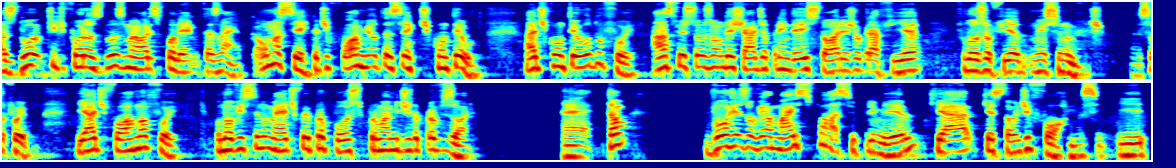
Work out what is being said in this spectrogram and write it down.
as duas, que, que foram as duas maiores polêmicas na época? Uma cerca de forma e outra cerca de conteúdo. A de conteúdo foi: as pessoas vão deixar de aprender história, geografia, filosofia no ensino médio. Essa foi uma. E a de forma foi: o novo ensino médio foi proposto por uma medida provisória. É, então, vou resolver a mais fácil primeiro, que é a questão de forma, assim, e,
